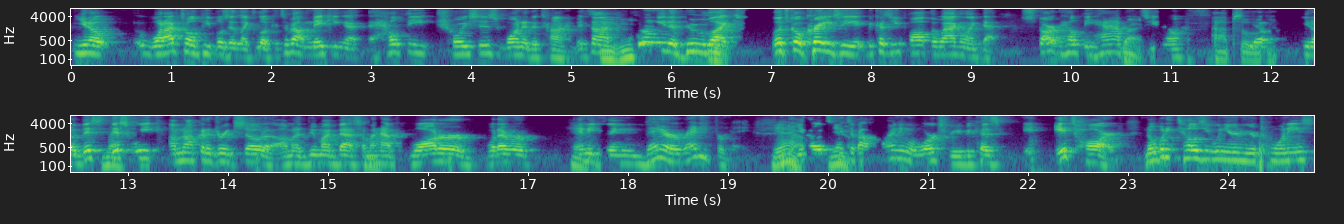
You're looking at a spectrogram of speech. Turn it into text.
you know what I've told people is that like, look, it's about making a, healthy choices one at a time. It's not. Mhm. We don't need to do like let's go crazy because you fall off the wagon like that. Start healthy habits. You know, absolutely. you know this Right. this week I'm not going to drink soda. I'm going to do my best. I'm going to have water or whatever Yeah. anything there ready for me. Yeah You know, it's, Yeah. it's about finding what works for you because it, it's hard. Nobody tells you when you're in your 20s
